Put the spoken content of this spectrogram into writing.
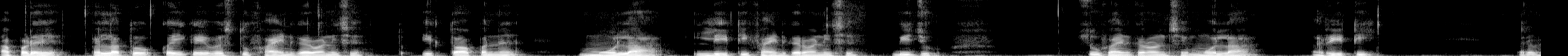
આપણે પહેલાં તો કઈ કઈ વસ્તુ ફાઇન્ડ કરવાની છે? તો એક તો આપણને મોલા લીટી ફાઇન્ડ કરવાની છે. બીજું, શું ફાઇન્ડ કરવાનું છે? મોલા રીટી. બરાબર?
